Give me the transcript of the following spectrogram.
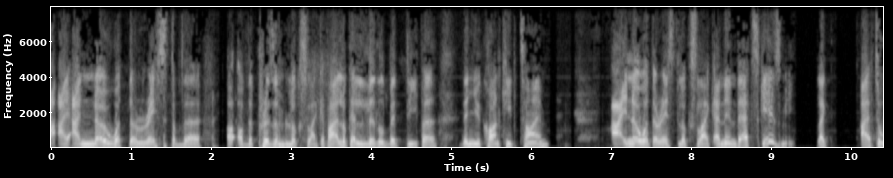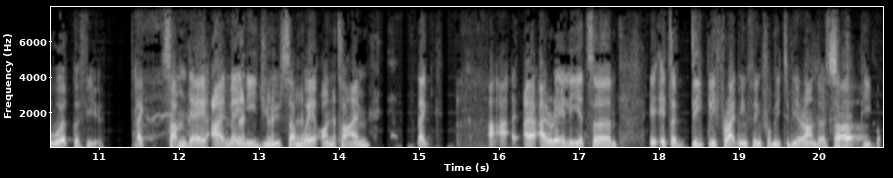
I, I know what the rest of the of the prism looks like. If I look a little bit deeper, then you can't keep time. I know what the rest looks like, and then that scares me. Like I have to work with you Like someday I may need you somewhere on time. Like I, I, I really, it's a, it's a deeply frightening thing for me to be around those types So- of people.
